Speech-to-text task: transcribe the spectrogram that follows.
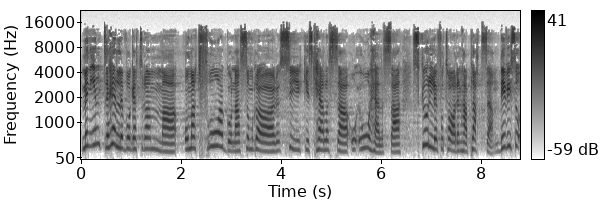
Men inte heller vågat drömma om att frågorna som rör psykisk hälsa och ohälsa skulle få ta den här platsen. Det är vi så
